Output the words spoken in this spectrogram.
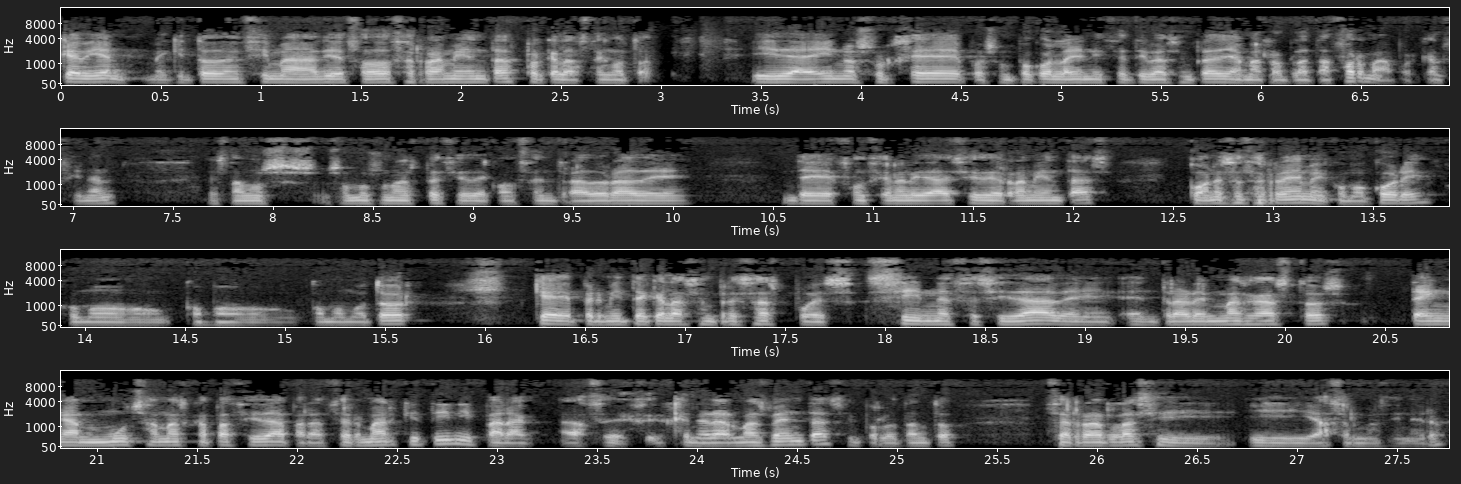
qué bien, me quito de encima 10 o 12 herramientas porque las tengo todas. Y de ahí nos surge pues un poco la iniciativa siempre de llamarlo plataforma, porque al final estamos, somos una especie de concentradora de, de funcionalidades y de herramientas con ese CRM como core, como, como, como motor, que permite que las empresas, pues, sin necesidad de entrar en más gastos, tengan mucha más capacidad para hacer marketing y para hacer, generar más ventas y, por lo tanto, cerrarlas y, y hacer más dinero.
